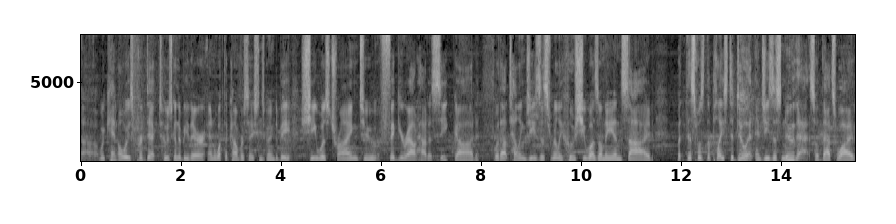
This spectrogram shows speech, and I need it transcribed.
uh, we can't always predict who's going to be there and what the conversation is going to be. She was trying to figure out how to seek God without telling Jesus really who she was on the inside, but this was the place to do it. And Jesus knew that. So that's why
